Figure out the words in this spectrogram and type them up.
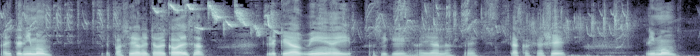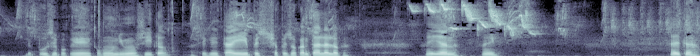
Ahí está el limón. Le pasé donde estaba de cabeza. Le queda bien ahí. Así que ahí anda. ¿eh? La caja Limón le puse porque es como un limoncito. Así que está ahí, ya empezó a cantar la loca. Ahí anda, ahí. Ahí está.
